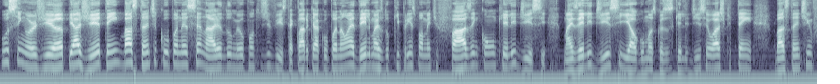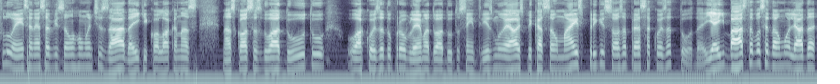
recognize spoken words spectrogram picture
o senhor Jean Piaget tem bastante culpa nesse cenário do meu ponto de vista. É claro que a culpa não é dele, mas do que principalmente fazem com o que ele disse. Mas ele disse e algumas coisas que ele disse eu acho que tem bastante influência nessa visão romantizada aí que coloca nas, nas costas do adulto a coisa do problema do adultocentrismo é a explicação mais preguiçosa para essa coisa toda. E aí basta você dar uma olhada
